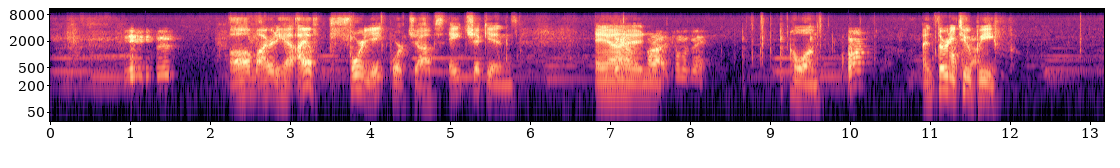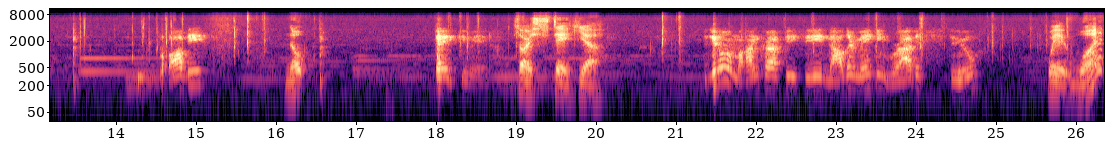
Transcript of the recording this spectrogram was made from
You need any food? Um, I already have. I have 48 pork chops, 8 chickens, and All right, come with me. hold on, Come on. and 32 Oh beef. Beef, Nope. steak. You mean? Sorry, steak. Yeah. Did you know in Minecraft PC now they're making rabbit stew? Wait, what?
